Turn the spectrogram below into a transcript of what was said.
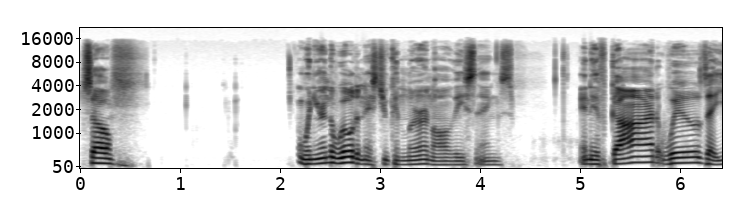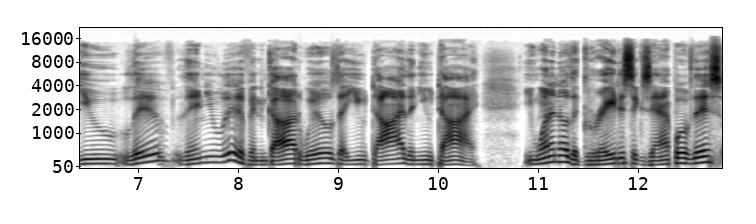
So when you're in the wilderness, you can learn all these things. And if God wills that you live, then you live. And God wills that you die, then you die. You want to know the greatest example of this?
